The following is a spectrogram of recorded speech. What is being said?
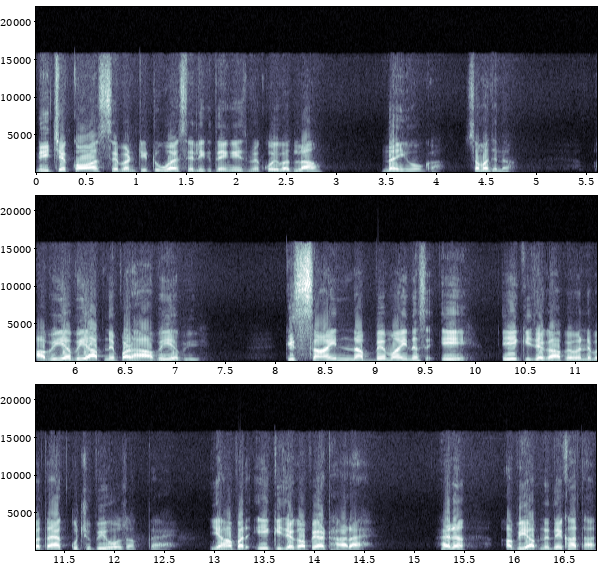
नीचे कॉस सेवेंटी टू ऐसे लिख देंगे, इसमें कोई बदलाव नहीं होगा। समझना? अभी अभी आपने पढ़ा अभी अभी कि साइन नब्बे माइनस ए ए की जगह पे मैंने बताया कुछ भी हो सकता है। यहाँ पर ए की जगह पे अठारह है। है ना? अभी आपने देखा था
